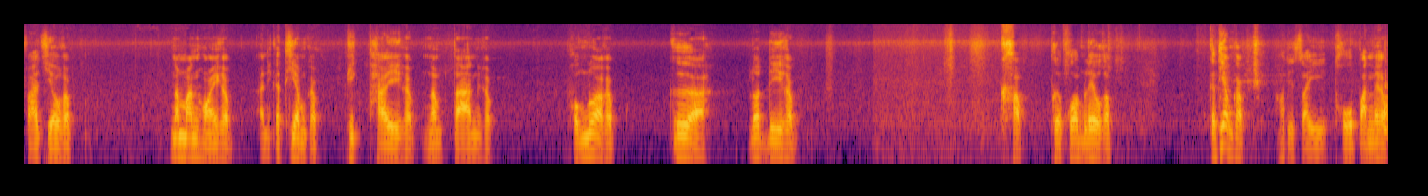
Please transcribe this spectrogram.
ฝาเขียวครับ น้ำมันหอยครับ อันนี้กระเทียมครับพริกไทยครับ น้ำตาลครับผงนัวครับ เกลือรสดีครับ ขับเพื่อความเร็วครับ กระเทียมครับเขาติดใส่โถปันเลยครับ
